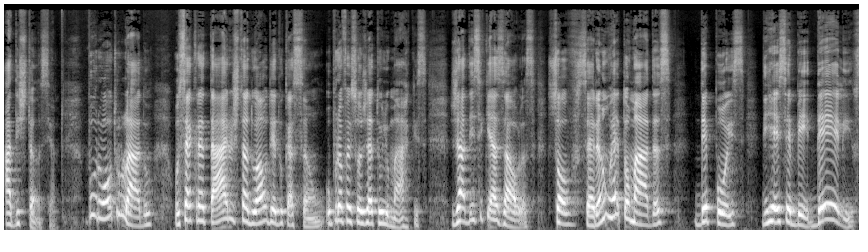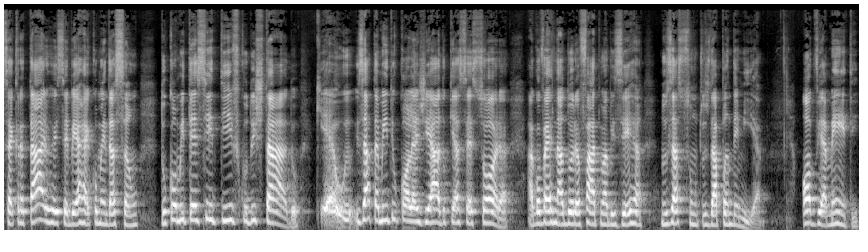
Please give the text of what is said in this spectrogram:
à distância. Por outro lado, o secretário estadual de Educação, o professor Getúlio Marques, já disse que as aulas só serão retomadas depois de receber dele, o secretário receber a recomendação do Comitê Científico do Estado, que é o, exatamente o colegiado que assessora a governadora Fátima Bezerra nos assuntos da pandemia. Obviamente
